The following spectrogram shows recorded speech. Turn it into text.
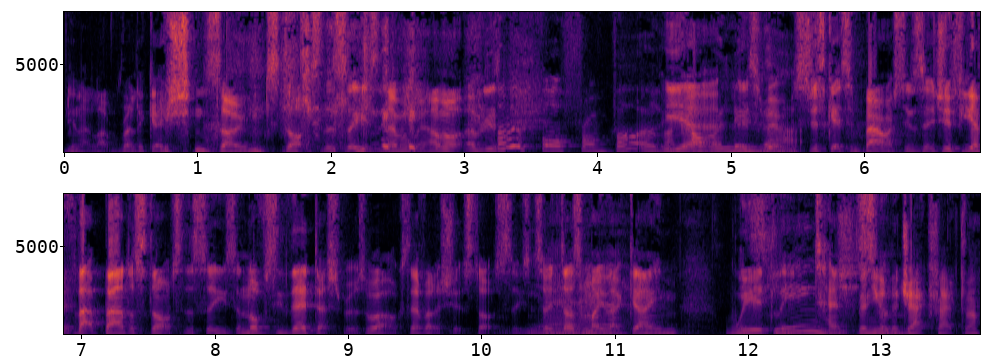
you know like relegation zone start to the season, haven't we? I'm, not- I'm just, We're fourth from bottom. I yeah, can't believe it's bit, it just gets embarrassing. Isn't it? It's just if you have that bad a start to the season, obviously they're desperate as well because they've had a shit start to the season. So it does make that game weirdly tense. Then you got the Jack factor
